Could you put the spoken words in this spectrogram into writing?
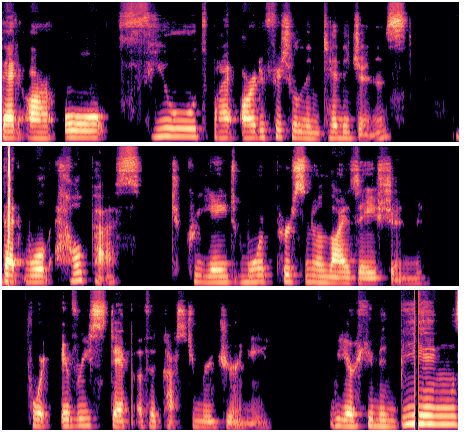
that are all fueled by artificial intelligence that will help us to create more personalization for every step of the customer journey. We are human beings.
